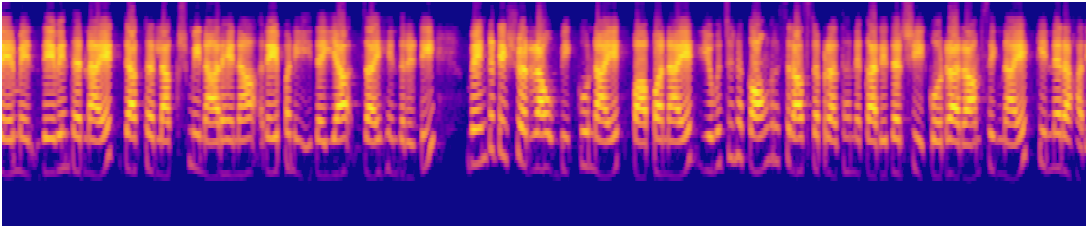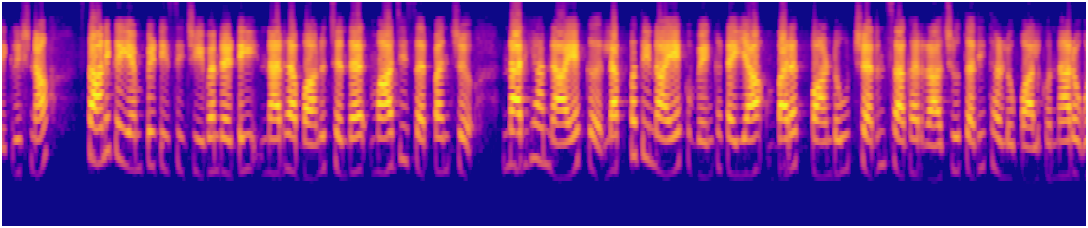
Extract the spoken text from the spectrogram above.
చైర్మన్ దేవేందర్ నాయక్ డాక్టర్ లక్ష్మీనారాయణ రేపని ఇదయ్య జైహింద్ రెడ్డి వెంకటేశ్వరరావు బిక్కు నాయక్ పాపా నాయక్ యువజన కాంగ్రెస్ రాష్ట్ర ప్రధాన కార్యదర్శి కొర్రా రామ్సింగ్ నాయక్ కిన్నెర హరికృష్ణ స్థానిక ఎంపీటీసీ జీవన్ రెడ్డి నర్రా భానుచందర్ మాజీ సర్పంచ్ నర్యా నాయక్ లక్పతి నాయక్ వెంకటయ్య భరత్ పాండు చరణ్ సాగర్ రాజు తదితరులు పాల్గొన్నారు.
